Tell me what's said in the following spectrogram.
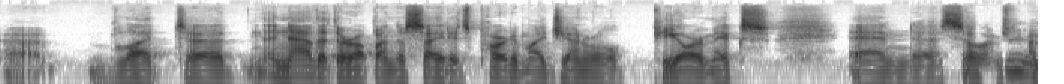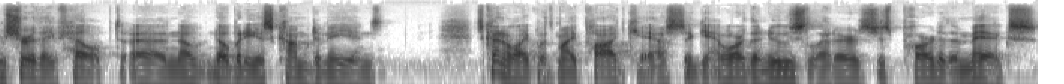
Uh, but uh, now that they're up on the site, it's part of my general PR mix. And uh, so I'm, mm. I'm, sure they've helped. Uh, no, nobody has come to me and it's kind of like with my podcast again or the newsletter it's just part of the mix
